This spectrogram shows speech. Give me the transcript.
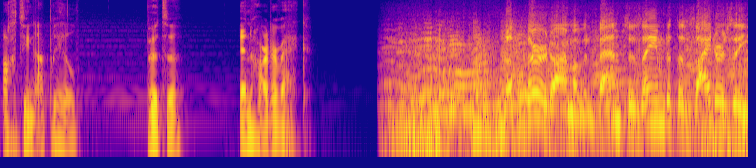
18 april Putten en Harderwijk. The third arm of advance is aimed at the Zuyder Zee.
